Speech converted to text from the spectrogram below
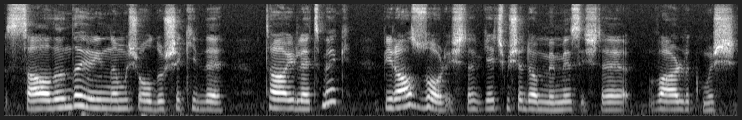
sağlığında yayınlamış olduğu şekilde tahayyül etmek biraz zor. İşte geçmişe dönmemiz, işte varlıkmış,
